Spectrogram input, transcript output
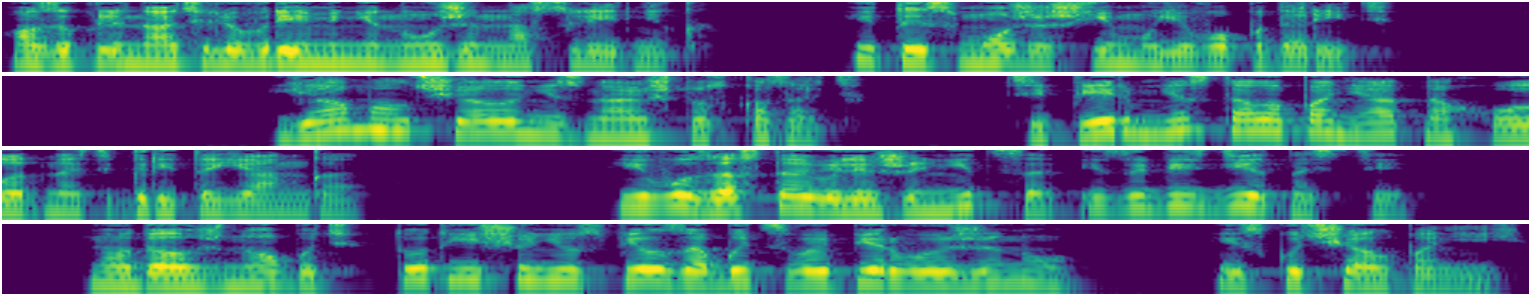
а заклинателю времени нужен наследник, и ты сможешь ему его подарить. Я молчала, не зная, что сказать. Теперь мне стало понятна холодность Грита Янга. Его заставили жениться из-за бездетности. Но, должно быть, тот еще не успел забыть свою первую жену и скучал по ней.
